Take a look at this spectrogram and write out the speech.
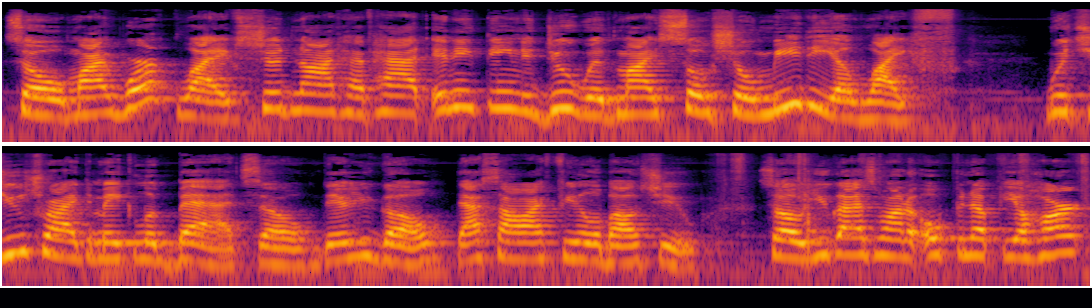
So my work life should not have had anything to do with my social media life, which you tried to make look bad. So there you go. That's how I feel about you. So you guys want to open up your heart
